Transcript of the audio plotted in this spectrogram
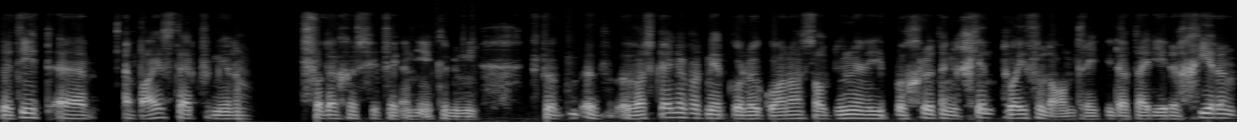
Dit het 'n uh, 'n baie sterk vermeerdering verliggers effek in die ekonomie. So, waarskynlik wat meer Gologwana sal doen in die begroting geen twyfel aantrek nie dat hy die regering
